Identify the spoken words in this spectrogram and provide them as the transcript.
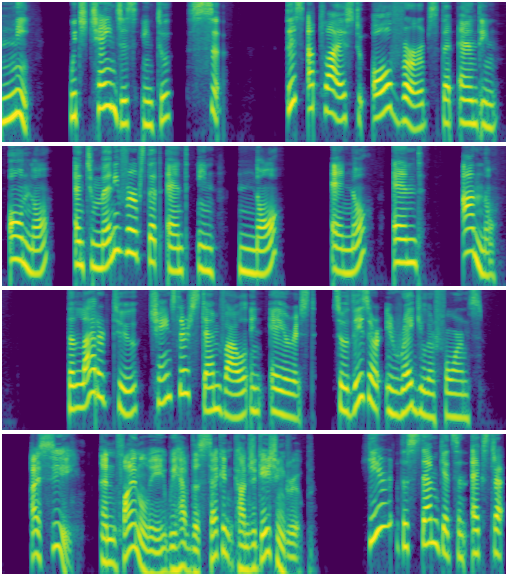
ni, which changes into s. This applies to all verbs that end in ono and to many verbs that end in no, eno, and ano. The latter two change their stem vowel in aorist, so these are irregular forms. I see. And finally, we have the second conjugation group. Here, the stem gets an extra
